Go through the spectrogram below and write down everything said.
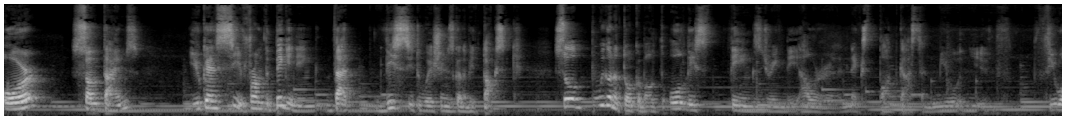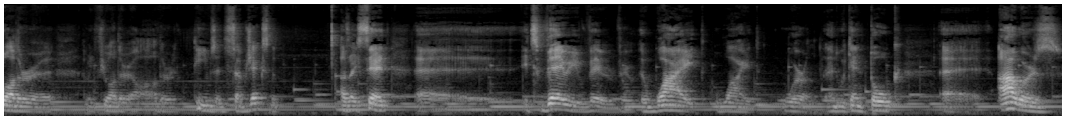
or sometimes you can see from the beginning that this situation is going to be toxic. So we're going to talk about all these things during the our next podcast and you, you, few other uh, i mean few other other themes and subjects but as I said, uh, it's very, very, very a wide, wide world, and we can talk uh, hours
